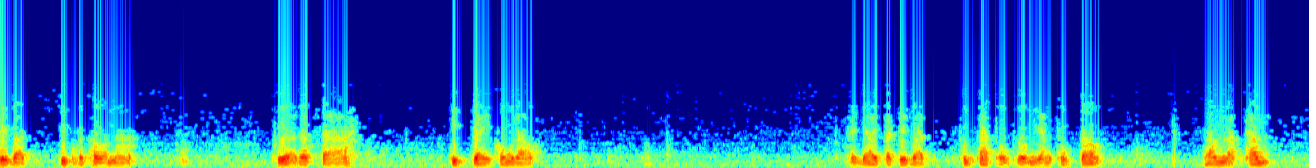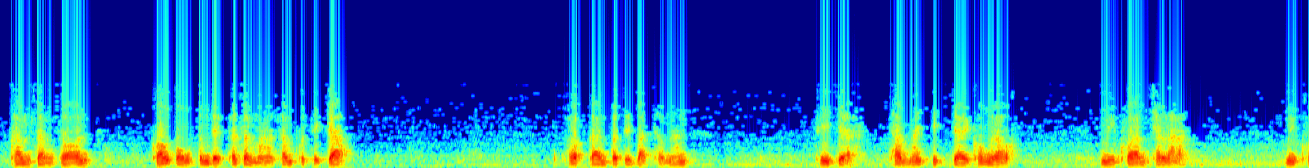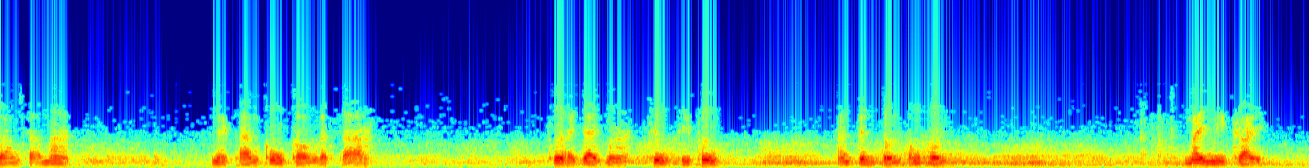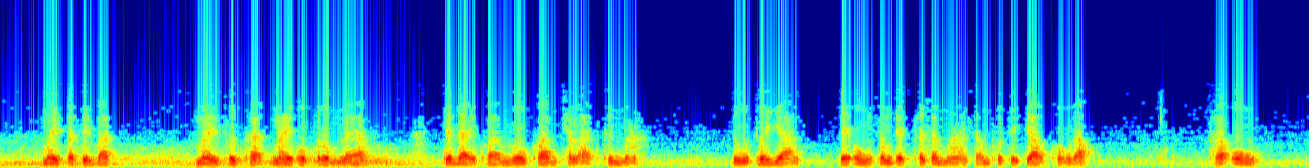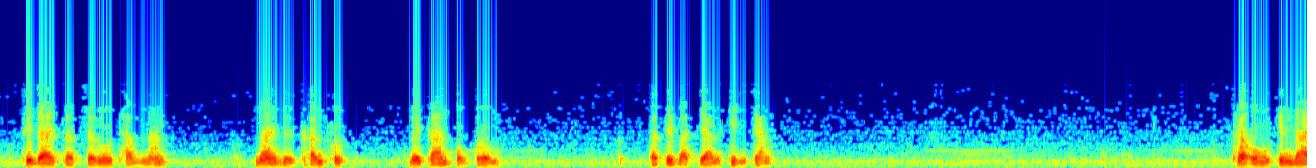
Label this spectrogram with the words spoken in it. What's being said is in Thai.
ฏิบัติจิตภาวนา เพื่อรักษาจิตใจของเรา ให้ได้ปฏิบัติทุกการอบรมอย่างถูกต้อง ตามหลักธรรมคำสั่งสอนขององค์สมเด็จพระสัมมาสัมพุทธเจ้า เพราะการปฏิบัติเท่านั้น ที่จะ ทำให้จิตใจของเรา มีความฉลาด มีความสามารถ ในการคุ้มครองรักษา เพื่อให้ได้มาซึ่งที่พึ่ง อันเป็นตนของตน ไม่มีใคร ไม่ปฏิบัติ ไม่ฝึกหัด ไม่อบรมแล้ว จะได้ความรู้ความฉลาดขึ้นมา ดูตัวอย่างแต่องค์สมเด็จพระสัมมาสัมพุทธเจ้าของเรา พระองค์ที่ได้ตรัสรู้ธรรมนั้น ได้โดยการฝึกด้วยการอบรม ปฏิบัติอย่างจริงจัง พระองค์จึงได้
